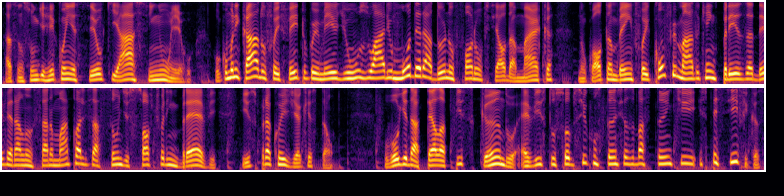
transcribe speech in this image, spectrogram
a Samsung reconheceu que há sim um erro. O comunicado foi feito por meio de um usuário moderador no fórum oficial da marca, no qual também foi confirmado que a empresa deverá lançar uma atualização de software em breve, isso para corrigir a questão. O bug da tela piscando é visto sob circunstâncias bastante específicas,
